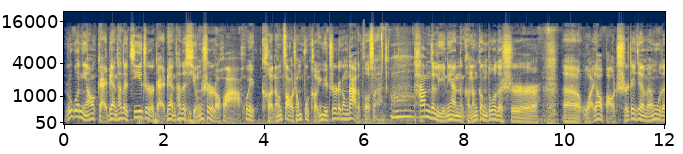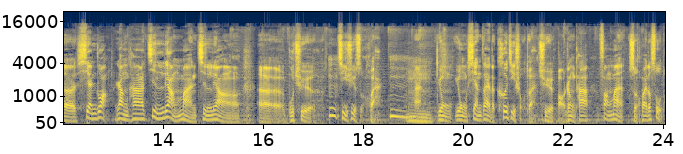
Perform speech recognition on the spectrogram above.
如果你要改变它的机制、改变它的形式的话，会可能造成不可预知的更大的破损。哦，他们的理念呢，可能更多的是，呃，我要保持这件文物的现状，让它尽量慢，尽量呃不去继续损坏。嗯，哎，用用现在的科技手段去保证它放慢损坏的速度。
